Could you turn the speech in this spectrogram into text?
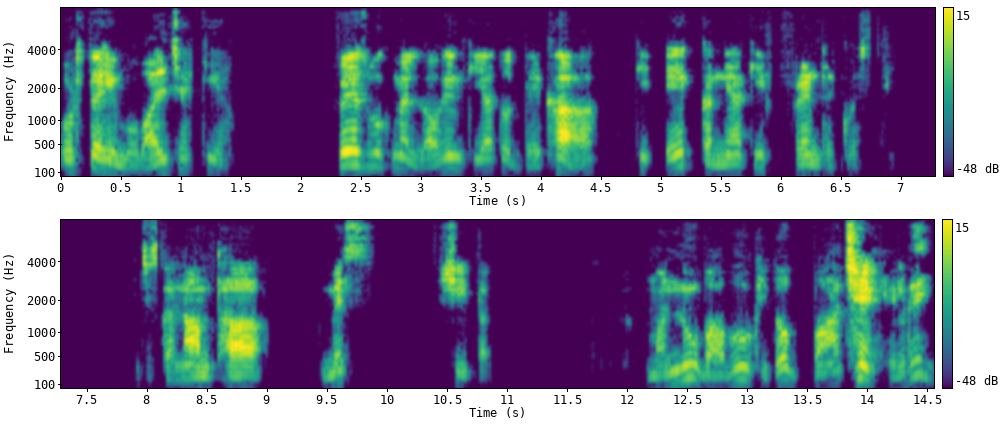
उठते ही मोबाइल चेक किया। फेसबुक में लॉगिन किया तो देखा कि एक कन्या की फ्रेंड रिक्वेस्ट थी, जिसका नाम था मिस शीतल। मन्नू बाबू की तो बाछे खिल गई।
